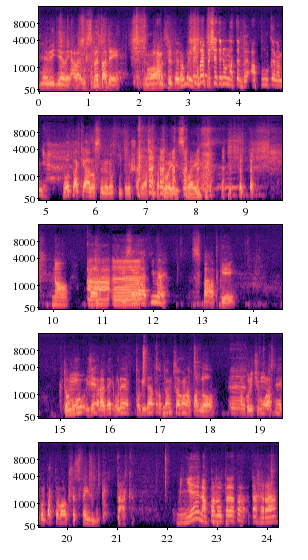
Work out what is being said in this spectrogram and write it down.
Neviděli, ale už jsme tady. No, já myslím, že to je dobrý. Teď bude pršet jenom na tebe a půlka na mě. No tak já zase vyrostu trošku, já jsem takový vyslej. no, A, no, když se eh, vrátíme zpátky k tomu, že Radek bude povídat o tom, co ho napadlo a kvůli čemu vlastně mě kontaktoval přes Facebook. Tak, mně napadl teda ta, ta hra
